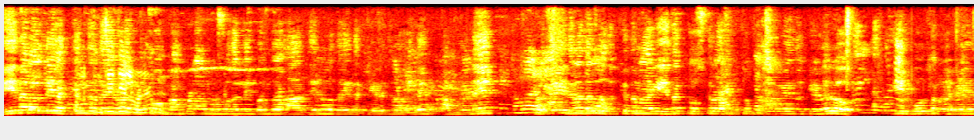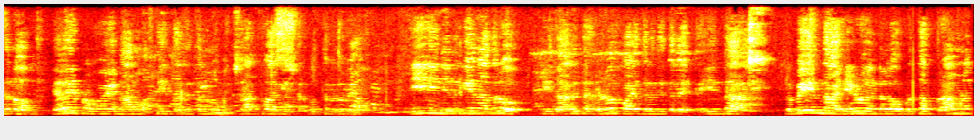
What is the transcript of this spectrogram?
ದೀನರಲ್ಲಿ ಅತ್ಯಂತ ದೈವವಿತ್ತು ಬ್ರಾಹ್ಮಣ ರೂಪದಲ್ಲಿ ಬಂದು ಆ ದೇವರ ದಯಿಂದ ಕೇಳಿದ್ರೆ ಬ್ರಾಹ್ಮಣನೇ ಪ್ರತಿ ದಿನದಲ್ಲೂ ದುಃಖಿತನಾಗಿ ಇದಕ್ಕೋಸ್ಕರ ಎಂದು ಕೇಳಲು ಈ ಭೂತನು ಹೇಳಿದನು ಎಲೆ ಪ್ರಭುವೆ ನಾನು ಅತಿ ದಲಿತರನ್ನು ಭಿಕ್ಷಾರ್ಥವಾಗಿ ತಿರುಗುತ್ತಿರುವೆನು ಈ ನಿನಗೇನಾದರೂ ಈ ದಾರಿದ ಹರಣೋಪಾಯ ತಿಳಿದಿದ್ದರೆ ಕೈಯಿಂದ ಕೃಪೆಯಿಂದ ಹೇಳು ಎನ್ನಲು ವೃದ್ಧ ಬ್ರಾಹ್ಮಣ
